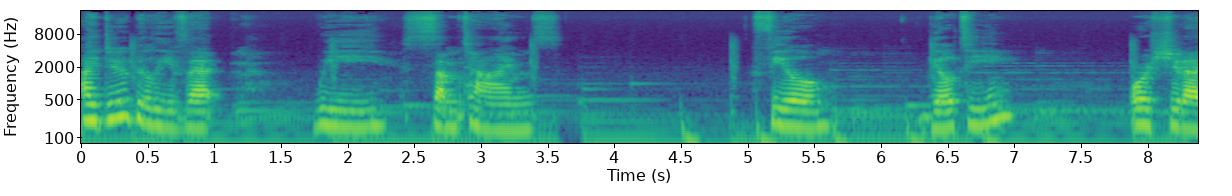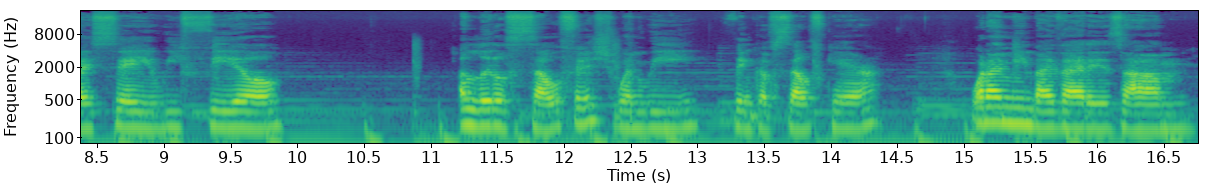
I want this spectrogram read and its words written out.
I do believe that we sometimes feel guilty, or should I say, we feel a little selfish when we think of self care. What I mean by that is, um,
